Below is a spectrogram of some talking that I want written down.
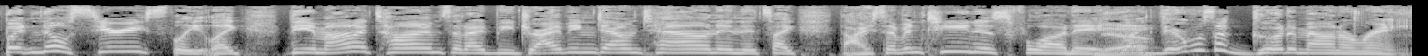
But no, seriously, like the amount of times that I'd be driving downtown and it's like the I-17 is flooded. Yeah. Like there was a good amount of rain.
